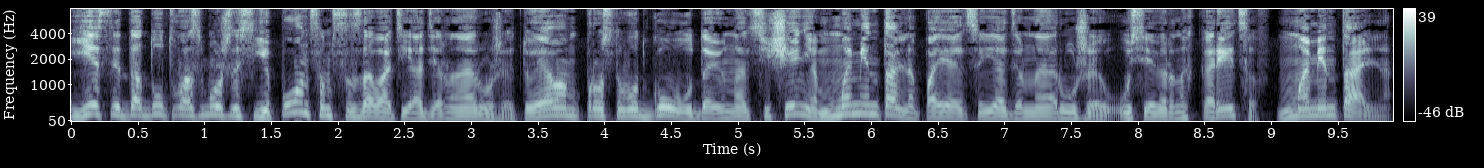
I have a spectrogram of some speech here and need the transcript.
если дадут возможность японцам создавать ядерное оружие, то я вам просто вот голову даю на отсечение. Моментально появится ядерное оружие у северных корейцев. Моментально.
